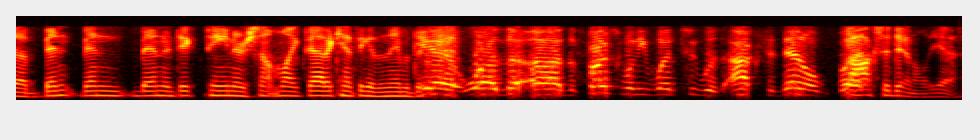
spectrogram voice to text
uh, Ben Ben Benedictine or something like that. I can't think of the name of the Yeah, well, the uh, the first one he went to was Occidental, but Occidental, yes.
